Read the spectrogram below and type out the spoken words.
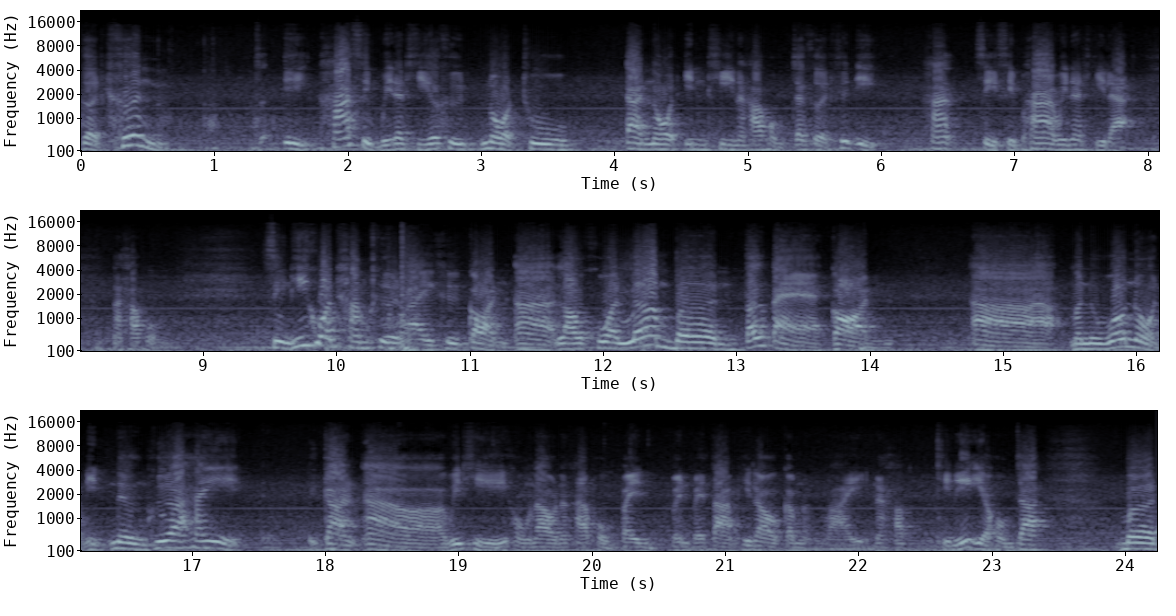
เกิดขึ้นอีก 50 วินาทีก็คือ node to อ่า node in t นะครับผมจะเกิดขึ้นอีก5 45 วินาทีแล้วนะครับผม สิ่งที่ควรทำคืออะไรคือก่อนอ่าเราควรเริ่มเบิร์นตั้งแต่ก่อนอ่า manual node นิดนึงเพื่อให้การอ่าวิถีของเรานะครับผมไปเป็นไปตามที่เรากำหนดไว้นะครับ ทีนี้เดี๋ยวผมจะเบิร์น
